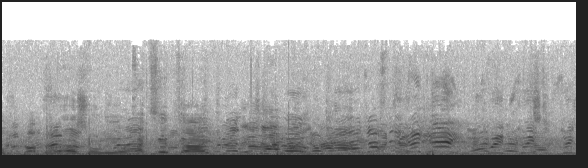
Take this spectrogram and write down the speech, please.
That's it, switch,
